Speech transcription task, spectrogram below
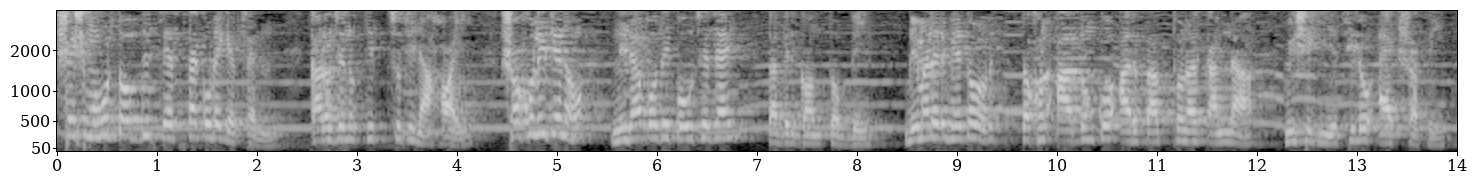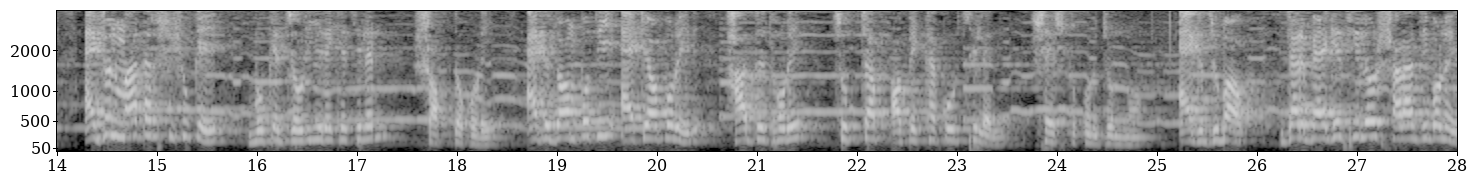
শেষ মুহূর্ত অবধি চেষ্টা করে গেছেন। কারও যেন কিচ্ছুটি না হয়। সকলেই যেন নিরাপদে পৌঁছে যায় তাদের গন্তব্যে। বিমানের ভেতর তখন আতঙ্ক আর প্রার্থনার কান্না মিশে গিয়েছিল একসাথে। একজন মা তার শিশুকে বুকে জড়িয়ে রেখেছিলেন শক্ত করে। এক দম্পতি একে অপরের হাত ধরে চুপচাপ অপেক্ষা করছিলেন শেষটুকুর জন্য। এক যুবক যার ব্যাগে ছিল সারা জীবনের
